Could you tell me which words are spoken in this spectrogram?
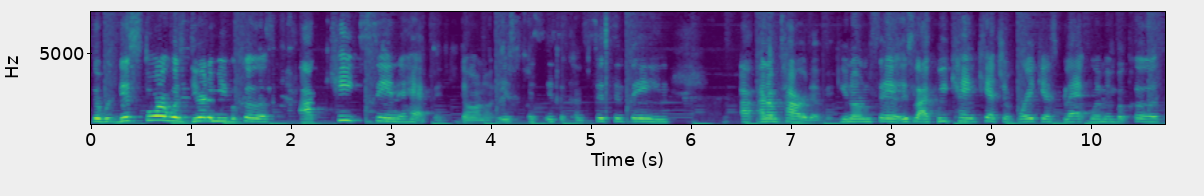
The, this story was dear to me because I keep seeing it happen, Donna. It's, it's, it's a consistent thing And I'm tired of it. You know what I'm saying? It's like we can't catch a break as black women because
